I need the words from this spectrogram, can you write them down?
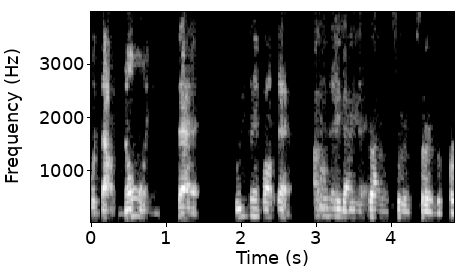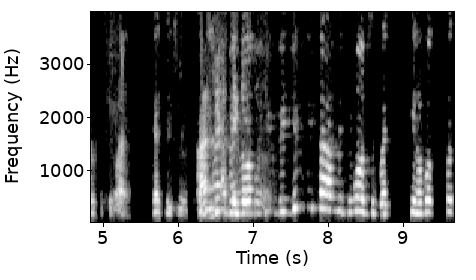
without knowing that. What do you think about that? I don't think being silent serves, serves a purpose at all. That's just me. I- I mean, I you, can think be, it you, you can be silent if you want to, but you know, but, but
